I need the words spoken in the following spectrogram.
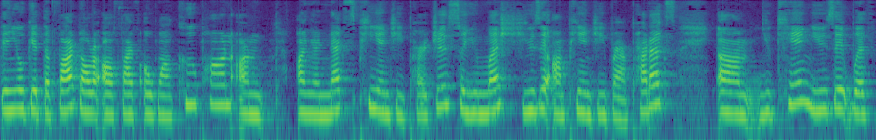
then you'll get the $5 off 501 coupon on, on your next P&G purchase. So you must use it on P&G brand products. Um, you can use it with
